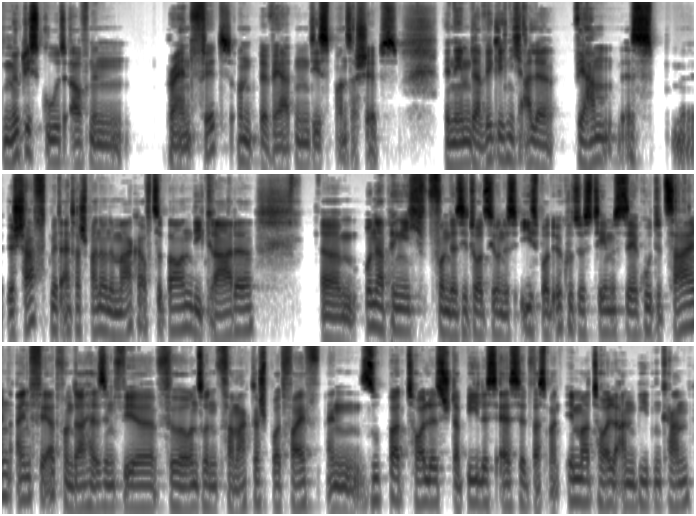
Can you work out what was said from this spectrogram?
möglichst gut auf einen Brandfit und bewerten die Sponsorships. Wir nehmen da wirklich nicht alle. Wir haben es geschafft, mit Eintracht Spannung eine Marke aufzubauen, die gerade ähm, unabhängig von der Situation des E-Sport-Ökosystems sehr gute Zahlen einfährt. Von daher sind wir für unseren Vermarkter Sport 5 ein super tolles, stabiles Asset, was man immer toll anbieten kann.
